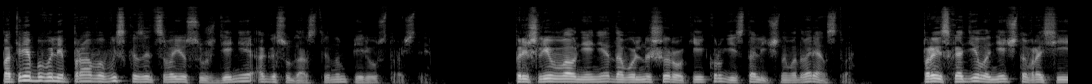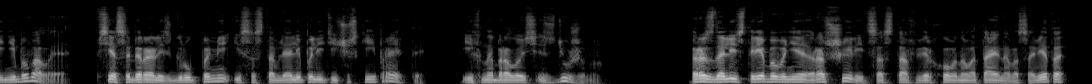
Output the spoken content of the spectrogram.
потребовали права высказать свое суждение о государственном переустройстве. Пришли в волнение довольно широкие круги столичного дворянства. Происходило нечто в России небывалое. Все собирались группами и составляли политические проекты. Их набралось с дюжину. Раздались требования расширить состав Верховного Тайного Совета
